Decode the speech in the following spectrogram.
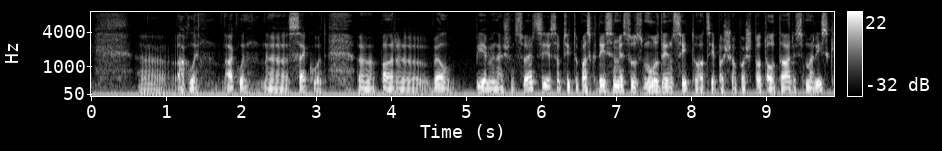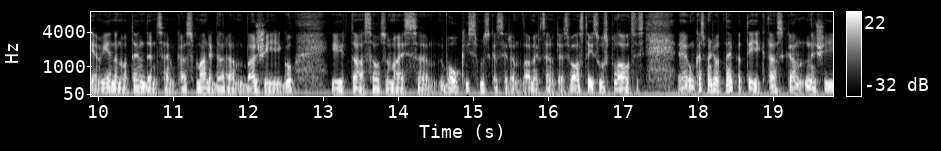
uh, akli, akli uh, sekot uh, par uh, vēl pieminēšanas vērts. Ja citu paskatīsimies uz mūsdienu situāciju par šo pašu totalitārismu riskiem, viena no tendencēm, kas mani dara bažīgu, ir tā saucamais eh, vokisms, kas ir Amerikas Savienotajās valstīs uzplaucis. Eh, un kas man ļoti nepatīk, tas, ka šī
